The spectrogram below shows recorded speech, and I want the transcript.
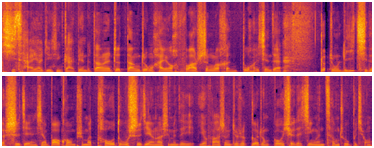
题材要进行改编的。当然，这当中还有发生了很多现在。各种离奇的事件，像包括什么投毒事件了，什么这也发生，就是各种狗血的新闻层出不穷。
